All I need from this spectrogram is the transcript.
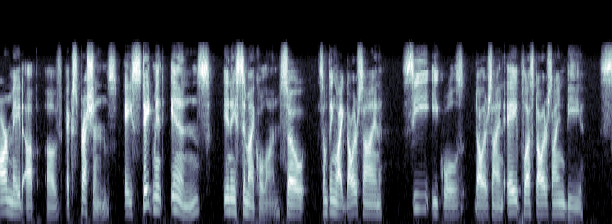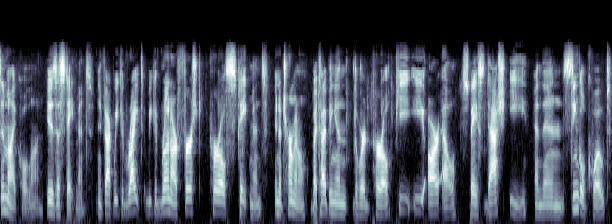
are made up of expressions. A statement ends in a semicolon. So something like dollar sign C equals dollar sign A plus dollar sign B semicolon is a statement. In fact, we could write, we could run our first Perl statement in a terminal by typing in the word Perl, P E R L, space dash E, and then single quote,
